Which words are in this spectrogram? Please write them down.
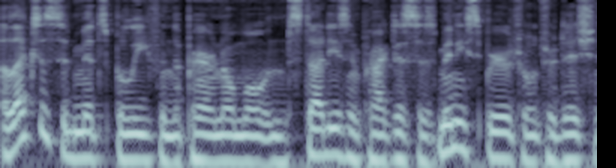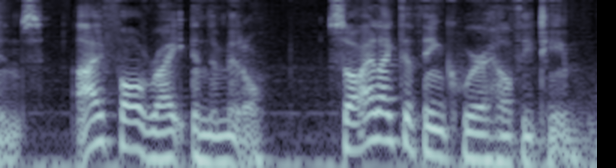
Alexis admits belief in the paranormal and studies and practices many spiritual traditions. I fall right in the middle. So I like to think we're a healthy team.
